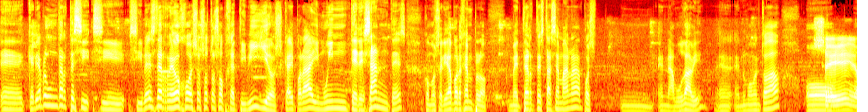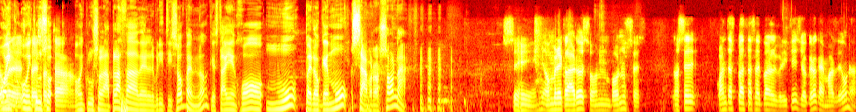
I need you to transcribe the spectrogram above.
eh, quería preguntarte si, si, si ves de reojo esos otros objetivillos que hay por ahí muy interesantes, como sería, por ejemplo, meterte esta semana pues mm, en Abu Dhabi, en, en un momento dado, o, Sí, hombre, o incluso, está- o incluso la plaza del British Open, ¿no? Que está ahí en juego muy, pero que muy sabrosona. Sí, hombre, claro, son bonuses. No sé cuántas plazas hay para el British, yo creo que hay más de una.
